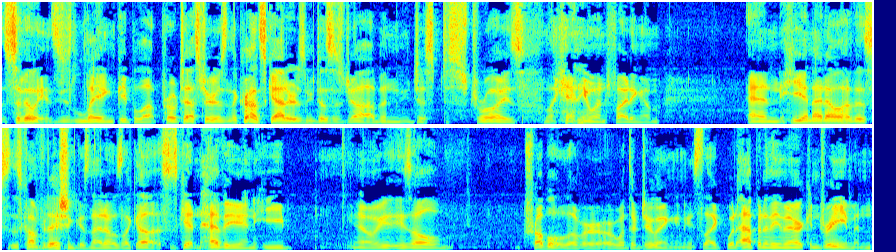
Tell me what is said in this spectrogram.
civilians, just laying people up, protesters, and the crowd scatters. and He does his job, and he just destroys like anyone fighting him. And he and Night Owl have this this confrontation because Night Owl's like, "Oh, this is getting heavy," and he, you know, he's all troubled over or what they're doing, and he's like, "What happened to the American Dream?" And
